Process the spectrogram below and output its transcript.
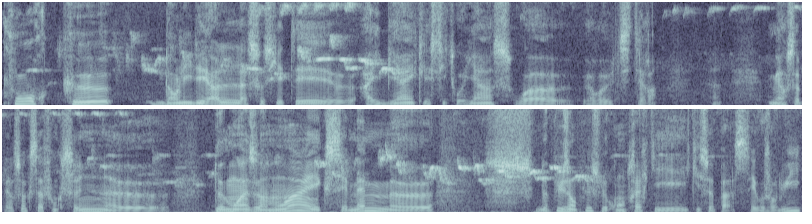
pour que, dans l'idéal, la société euh, aille bien et que les citoyens soient euh, heureux, etc. Mais on s'aperçoit que ça fonctionne de moins en moins et que c'est même de plus en plus le contraire qui, se passe. Et aujourd'hui,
